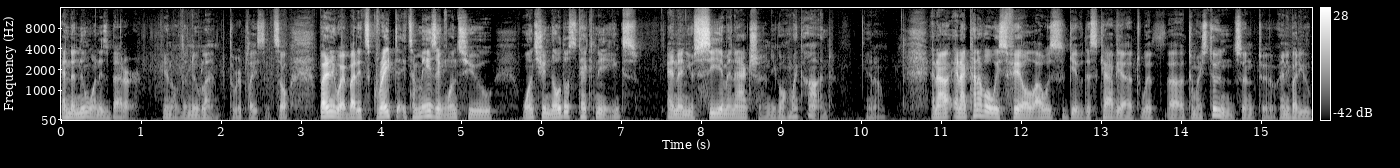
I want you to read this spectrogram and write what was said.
and the new one is better. You know, the new lamp to replace it. So, but anyway, but it's great. It's amazing once you once you know those techniques and then you see them in action. You go, oh my god, you know. And I, and I kind of always feel, I always give this caveat with, uh, to my students and to anybody who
